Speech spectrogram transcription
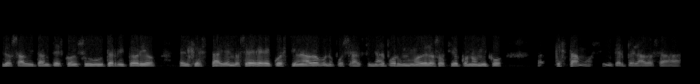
los habitantes con su territorio, el que está yéndose cuestionado, bueno, pues al final por un modelo socioeconómico que estamos interpelados a,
